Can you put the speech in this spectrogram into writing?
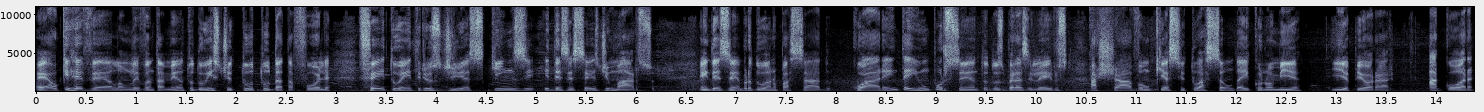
É o que revela um levantamento do Instituto Datafolha, feito entre os dias 15 e 16 de março. Em dezembro do ano passado, 41% dos brasileiros achavam que a situação da economia ia piorar. Agora,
